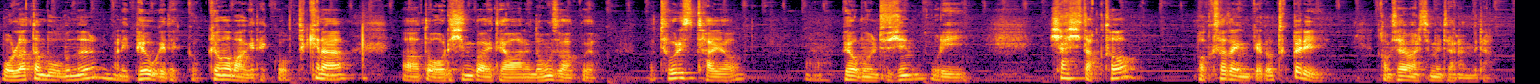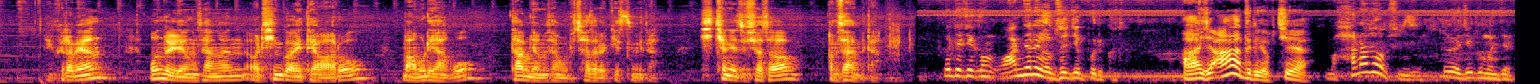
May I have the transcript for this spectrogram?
몰랐던 부분을 많이 배우게 됐고 경험하게 됐고 특히나 어, 또 어르신과의 대화는 너무 좋았고요. 투리스트 타이어 어, 배움을 주신 우리 샤시 닥터 박사장님께도 특별히 감사의 말씀을 전합니다. 네, 그러면 오늘 영상은 어르신과의 대화로 마무리하고 다음 영상으로 찾아뵙겠습니다. 시청해 주셔서 감사합니다. 근데 지금 완전히 없어져 버렸거든. 아 이제 아들이 없지. 뭐 하나도 없습니다. 그래서 지금은 이제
